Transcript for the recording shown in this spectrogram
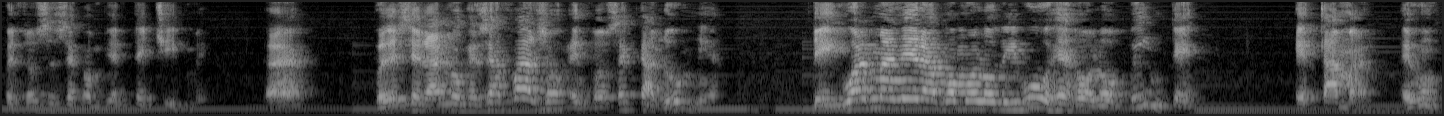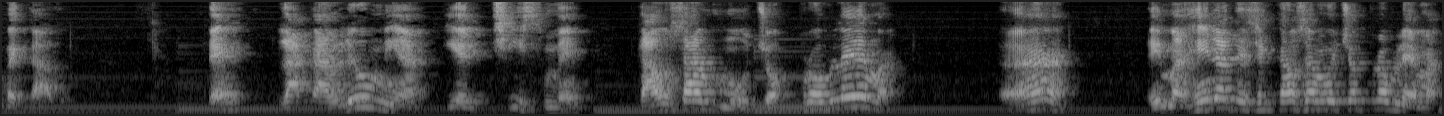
pero entonces se convierte en chisme. ¿ah? Puede ser algo que sea falso, entonces calumnia. De igual manera como lo dibujes o lo pintes, está mal, es un pecado. ¿Ves? La calumnia y el chisme causan muchos problemas. Ah, imagínate si causa muchos problemas.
